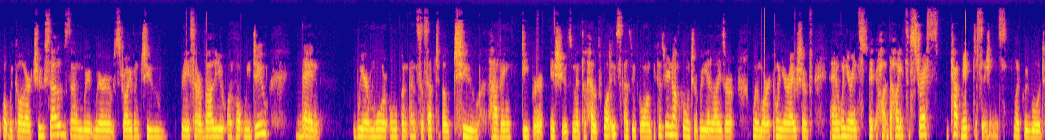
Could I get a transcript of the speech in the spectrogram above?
what we call our true selves, and we're, we're striving to base our value on what we do, then we are more open and susceptible to having deeper issues mental health wise as we go on because you're not going to realize or when we're when you're out of and uh, when you're in the heights of stress you can't make decisions like we would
